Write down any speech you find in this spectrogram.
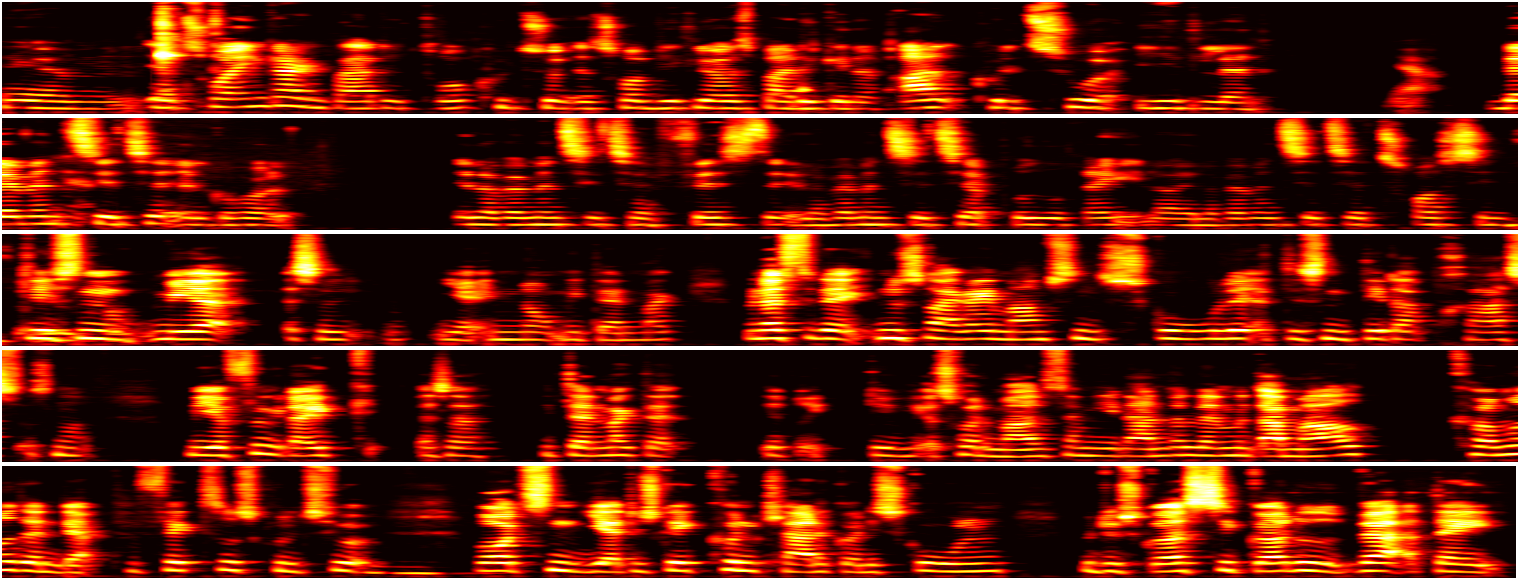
Øhm, Jeg tror ikke engang bare, det er drukkultur. Jeg tror virkelig også bare, det er generel kultur i et land. Ja. Hvad man Ja. siger til alkohol, eller hvad man siger til at feste, eller hvad man siger til at bryde regler, eller hvad man siger til at trodse sine forældre. Det er sådan mere, altså, ja, enormt i Danmark. Men også det der, nu snakker I meget om sådan skole, at det er sådan det, der er pres og sådan noget. Men jeg føler ikke, altså i Danmark, der, jeg, ved ikke, det, jeg tror det er meget det samme i et andet land, men der er meget kommet den der perfekthedskultur, Mm. hvor det sådan, ja, du skal ikke kun klare det godt i skolen, men du skal også se godt ud hver dag,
